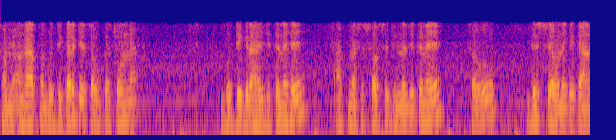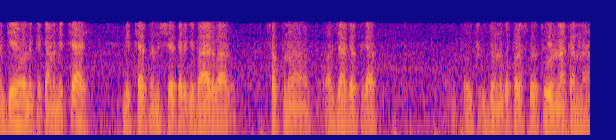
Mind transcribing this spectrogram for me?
समय अनात्म बुद्धि करके सब का छोड़ना। बुद्धि ग्राह जितने हैं, आत्मा से सबसे भिन्न जितने हैं, सब दृश्य होने के कारण गे होने के कारण मिथ्या है। मिथ्या तो निश्चय करके बार बार स्वप्न और जागृत का, दोनों को परस्पर तुलना करना।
